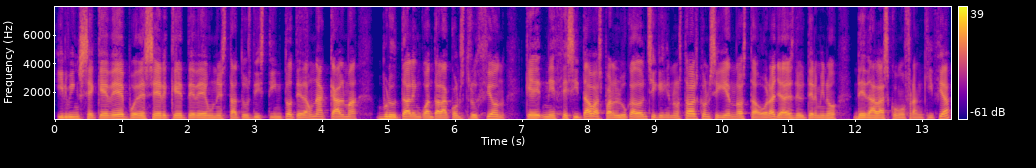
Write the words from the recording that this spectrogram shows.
Irving se quede, puede ser que te dé un estatus distinto, te da una calma brutal en cuanto a la construcción que necesitabas para Luka Doncic y que no estabas consiguiendo hasta ahora, ya desde el término de Dallas como franquicia,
